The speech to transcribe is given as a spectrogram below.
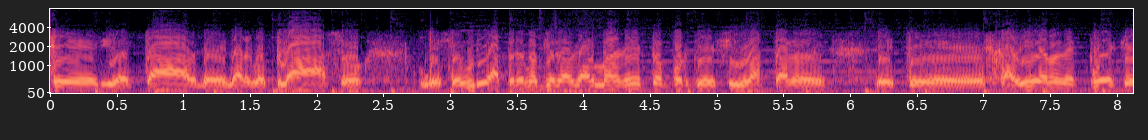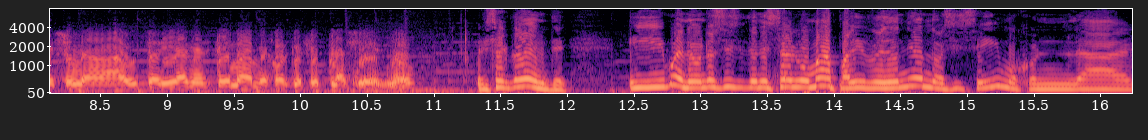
serio, estable, de largo plazo, de seguridad. Pero no quiero hablar más de esto porque si va a estar este, Javier después, que es una autoridad en el tema, mejor que se place él, ¿no? Exactamente. Y bueno, no sé si tenés algo más para ir redondeando, así seguimos con la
